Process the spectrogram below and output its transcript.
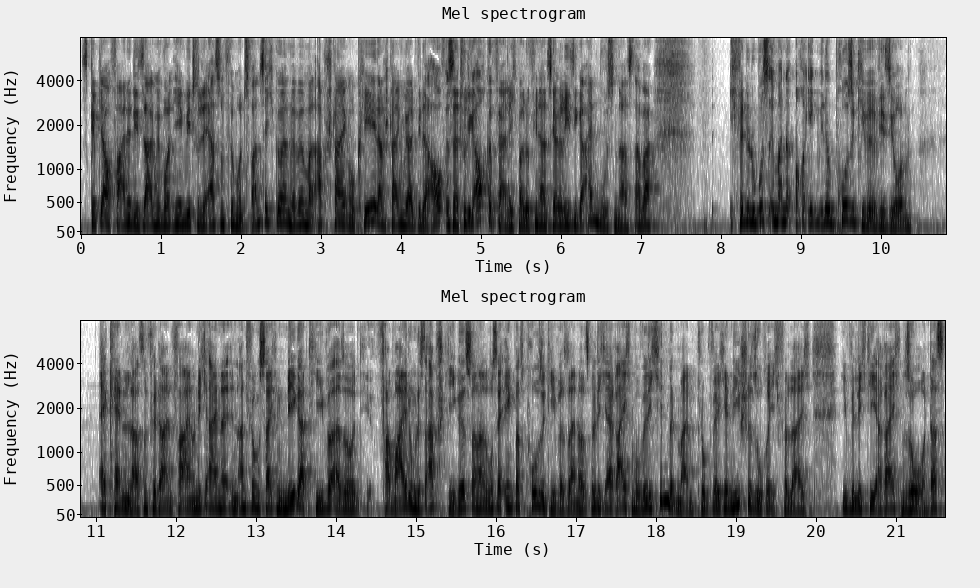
es gibt ja auch Vereine, die sagen, wir wollen irgendwie zu den ersten 25 gehören. Wenn wir mal absteigen, okay, dann steigen wir halt wieder auf. Ist natürlich auch gefährlich, weil du finanziell riesige Einbußen hast. Aber ich finde, du musst immer auch irgendwie eine positive Vision erkennen lassen für deinen Verein und nicht eine in Anführungszeichen negative, also die Vermeidung des Abstieges, sondern es muss ja irgendwas Positives sein. Was will ich erreichen? Wo will ich hin mit meinem Club? Welche Nische suche ich vielleicht? Wie will ich die erreichen? So, und das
